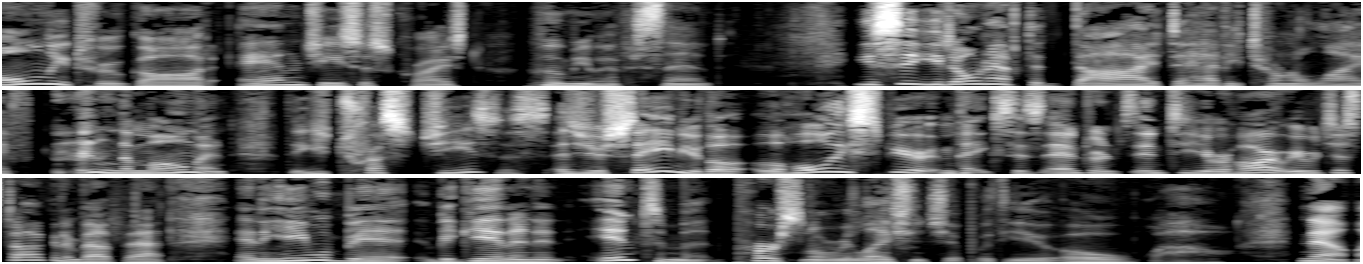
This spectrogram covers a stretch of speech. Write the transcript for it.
only true God, and Jesus Christ, whom you have sent." You see, you don't have to die to have eternal life. the moment that you trust Jesus as your Savior, the, the Holy Spirit makes his entrance into your heart. We were just talking about that. And he will be, begin in an intimate, personal relationship with you. Oh, wow. Now,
